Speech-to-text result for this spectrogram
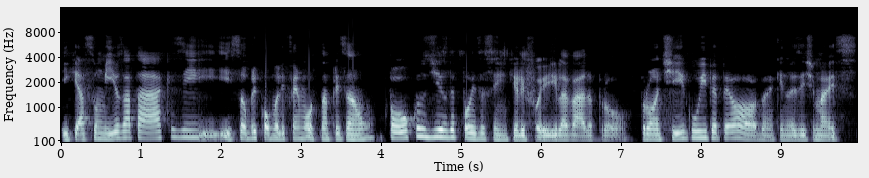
e que assumiu os ataques e, e sobre como ele foi morto na prisão poucos dias depois, assim, que ele foi levado pro, pro antigo IPPO, né, que não existe mais.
